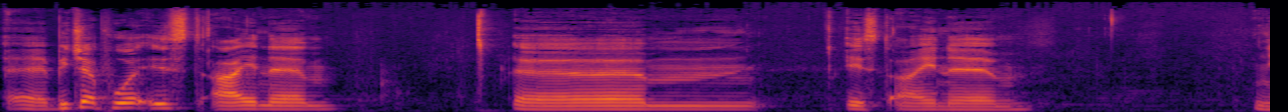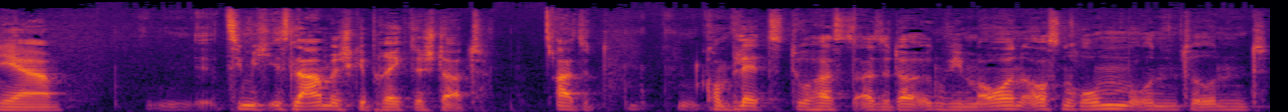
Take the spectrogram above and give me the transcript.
äh, Bijapur ist eine ähm, ist eine ja ziemlich islamisch geprägte Stadt. Also komplett. Du hast also da irgendwie Mauern außenrum und, und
